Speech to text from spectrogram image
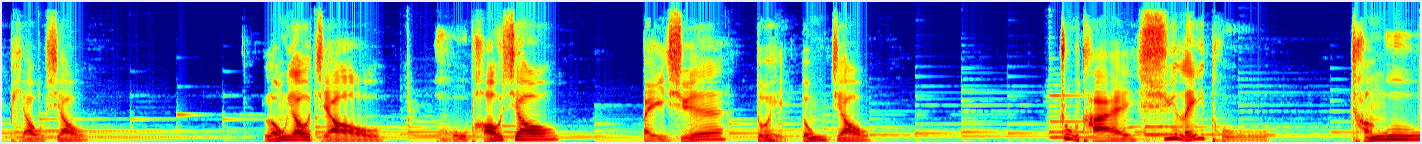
飘萧，龙咬角，虎咆哮，北穴对东郊，筑台须垒土，成屋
